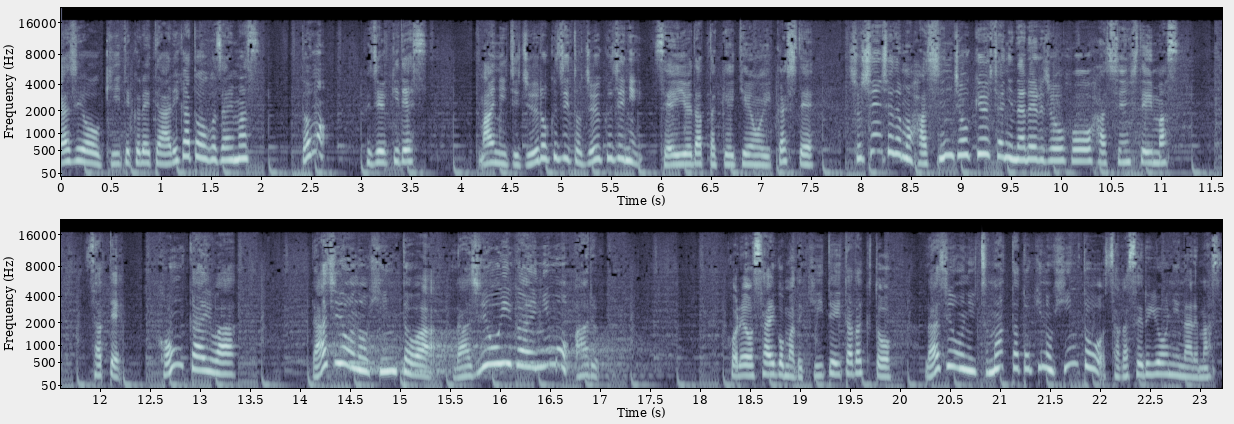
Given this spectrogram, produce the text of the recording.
ラジオを聴いてくれてありがとうございます。どうも藤幸です。毎日16時と19時に声優だった経験を生かして初心者でも発信上級者になれる情報を発信しています。さて今回はラジオのヒントはラジオ以外にもある。これを最後まで聞いていただくとラジオに詰まった時のヒントを探せるようになれます。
